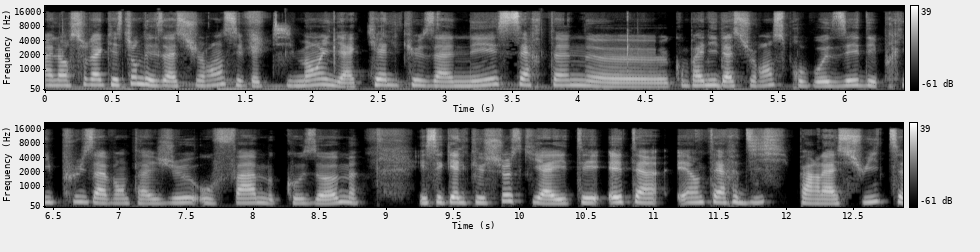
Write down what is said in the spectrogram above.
Alors sur la question des assurances, effectivement, il y a quelques années, certaines euh, compagnies d'assurance proposaient des prix plus avantageux aux femmes qu'aux hommes. Et c'est quelque chose qui a été interdit par la suite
